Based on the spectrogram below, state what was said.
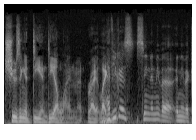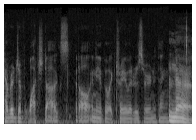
choosing a D&D alignment, right? Like Have you guys seen any of the any of the coverage of Watch Dogs at all? Any of the like trailers or anything? No.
